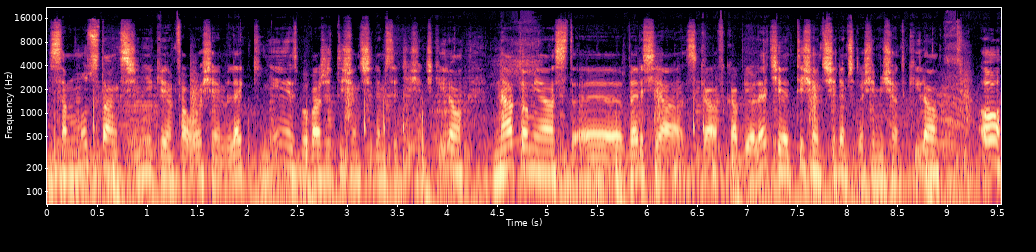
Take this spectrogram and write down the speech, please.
Sam Mustang z silnikiem V8 lekki nie jest, bo waży 1710 kg, natomiast e, wersja w kabriolecie 1780 kg, o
